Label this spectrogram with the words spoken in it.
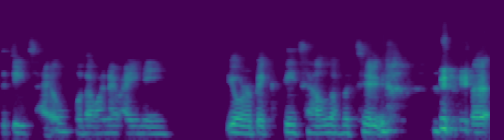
the detail. Although I know Amy, you're a big detail lover too. but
